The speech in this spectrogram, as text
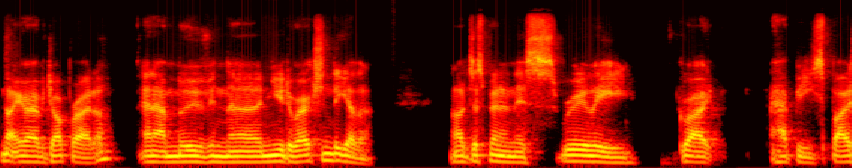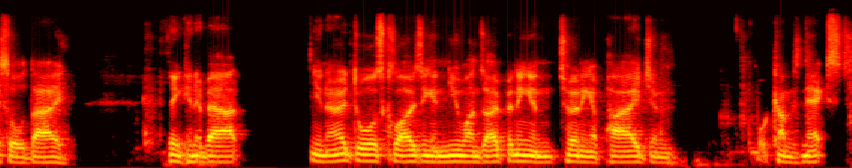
Not Your Average Operator and our move in the new direction together. And I've just been in this really great, happy space all day, thinking about, you know, doors closing and new ones opening and turning a page and what comes next.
